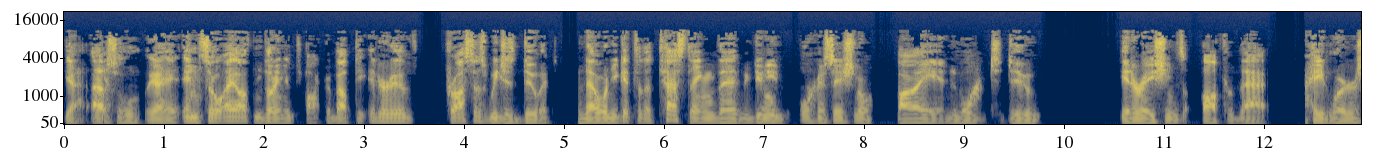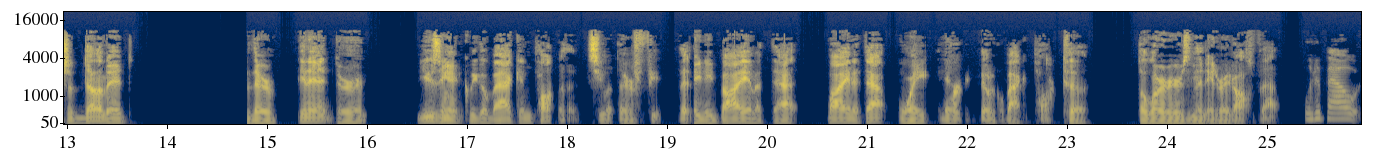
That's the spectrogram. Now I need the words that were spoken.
Yeah, absolutely. Yeah. And so I often don't even talk about the iterative process. We just do it. Now, when you get to the testing, then we do need organizational buy-in in order to do iterations off of that. Hey, learners have done it. They're in it. They're using it. Can we go back and talk with them, see what they're, that they need buy-in at that, buy-in at that point to to go back and talk to the learners and then iterate off of that. What about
